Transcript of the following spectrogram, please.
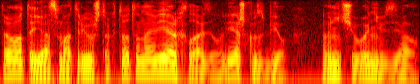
То-то я смотрю, что кто-то наверх лазил, вешку сбил, но ничего не взял.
